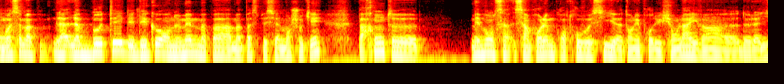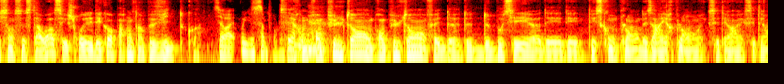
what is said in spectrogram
Moi, ça m'a la, la beauté des décors en eux-mêmes m'a pas m'a pas spécialement choqué. Par contre, euh, mais bon, c'est un- problème qu'on retrouve aussi euh, dans les productions live hein, euh, de la licence Star Wars, c'est que je trouvais les décors par contre un peu vides, quoi. C'est vrai. Oui, ça aussi. pour C'est-à-dire qu'on prend plus le temps, on prend plus le temps en fait de, de, de bosser euh, des, des, des second plans, des arrière-plans, etc., etc.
